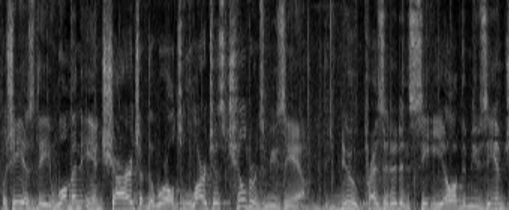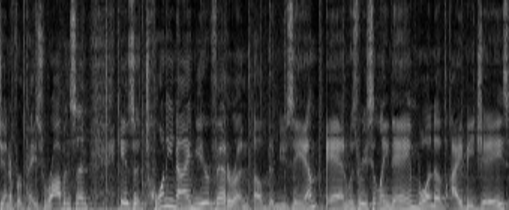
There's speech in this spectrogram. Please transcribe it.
Well, she is the woman in charge of the world's largest children's museum. The new president and CEO of the museum, Jennifer Pace Robinson, is a 29 year veteran of the museum and was recently named one of IBJ's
